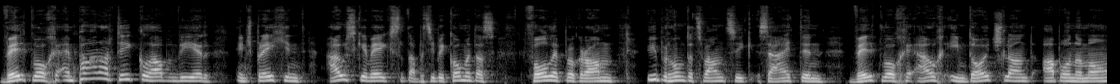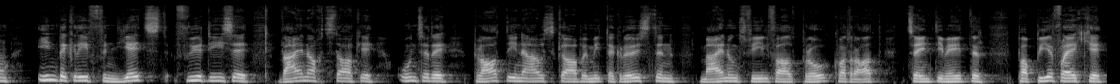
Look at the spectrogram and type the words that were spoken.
Weltwoche. Ein paar Artikel haben wir entsprechend ausgewechselt, aber Sie bekommen das volle Programm, über 120 Seiten Weltwoche, auch im Deutschland-Abonnement inbegriffen jetzt für diese Weihnachtstage unsere Platin-Ausgabe mit der größten Meinungsvielfalt pro Quadratzentimeter Papierfläche.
